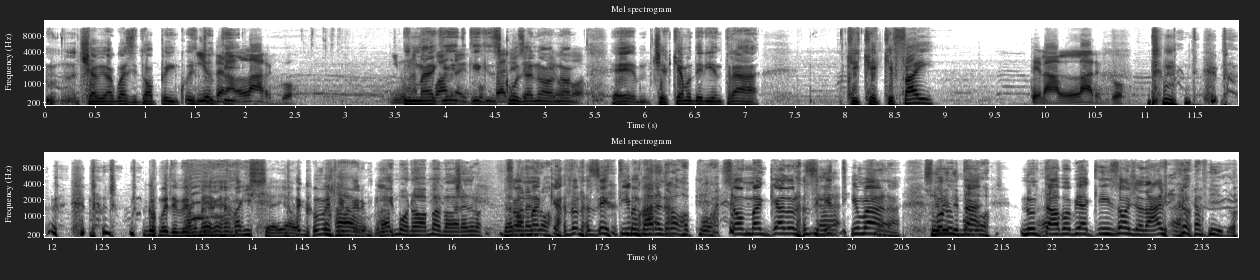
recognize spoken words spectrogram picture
eh, ci aveva quasi top in, in Io te tutti. la allargo. In una Ma che- che scusa, no, no, eh, cerchiamo di rientrare. Che, che- che fai? Te la allargo. come ti Ma, come- permetti? ma chi sei? Ma come ti Ah, permetti? ma mo no, a me mi pare, tro- mi Sono mancato una mi settimana. pare troppo. Sono mancato una settimana. eh, se Ma non dopo. non te la puoi più anche i social, Dani. capito?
